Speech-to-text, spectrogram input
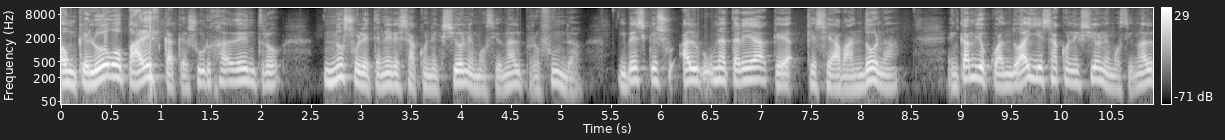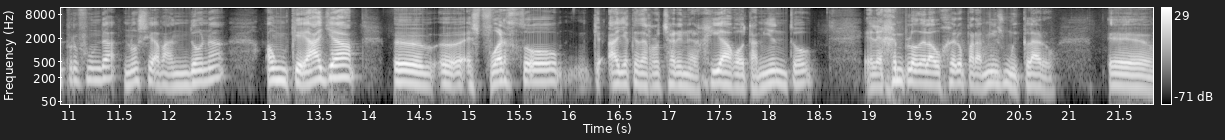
aunque luego parezca que surja de dentro, no suele tener esa conexión emocional profunda y ves que es algo, una tarea que, se abandona. En cambio, cuando hay esa conexión emocional profunda, no se abandona, aunque haya eh, eh, esfuerzo, que haya que derrochar energía, agotamiento. El ejemplo del agujero para mí es muy claro. Eh,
